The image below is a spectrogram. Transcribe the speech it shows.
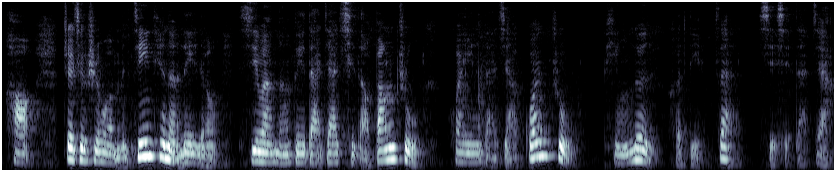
好，这就是我们今天的内容，希望能对大家起到帮助。欢迎大家关注、评论和点赞，谢谢大家。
